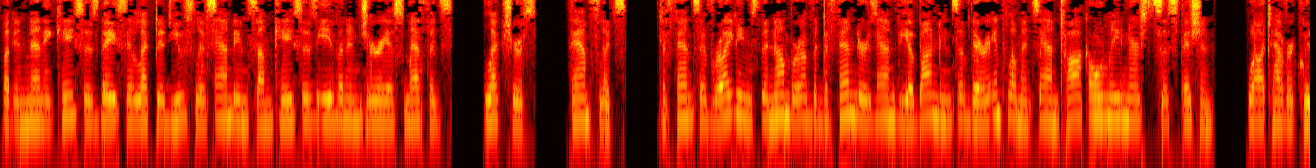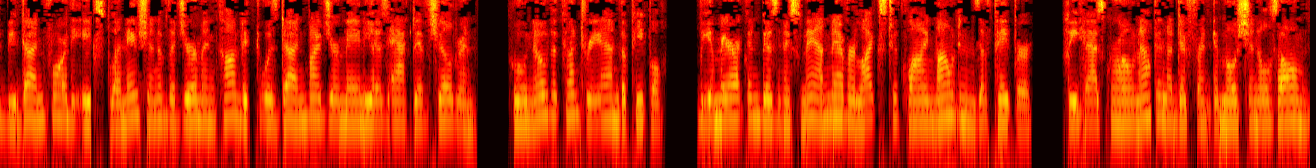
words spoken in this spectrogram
but in many cases they selected useless and in some cases even injurious methods. Lectures, pamphlets, defensive writings the number of the defenders and the abundance of their implements and talk only nursed suspicion. Whatever could be done for the explanation of the German conduct was done by Germania's active children, who know the country and the people. The American businessman never likes to climb mountains of paper. He has grown up in a different emotional zone,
